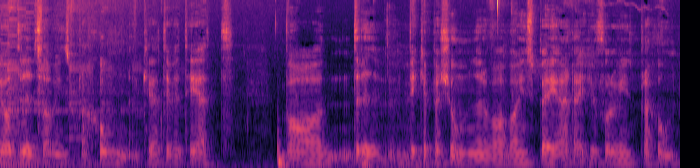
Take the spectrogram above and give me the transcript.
Jag drivs av inspiration, kreativitet. Vad driv, vilka personer, vad, vad inspirerar dig? Hur får du inspiration?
